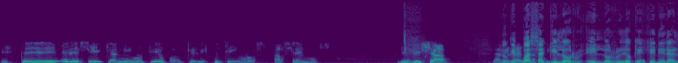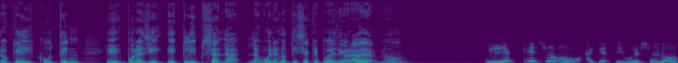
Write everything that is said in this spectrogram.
Este, es decir, que al mismo tiempo que discutimos, hacemos. Desde ya lo que pasa es que eh, los ruidos que genera lo que discuten eh, por allí eclipsa las buenas noticias que pueda llegar a haber, ¿no? Y eso hay que atribuírselo a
